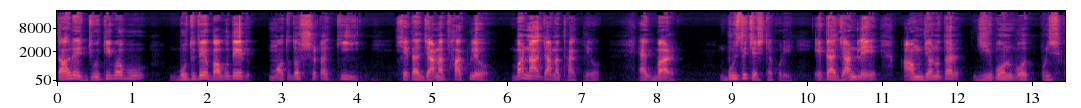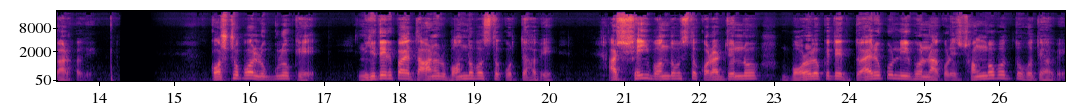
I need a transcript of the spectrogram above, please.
তাহলে জ্যোতিবাবু বুদ্ধদেব বাবুদের মতাদর্শটা কি? সেটা জানা থাকলেও বা না জানা থাকলেও একবার বুঝতে চেষ্টা করি। এটা জানলে আমজনতার জীবনবোধ পরিষ্কার হবে। কষ্টপর লোকগুলোকে নিজেদের পায়ে দাঁড়ানোর বন্দোবস্ত করতে হবে। আর সেই বন্দোবস্ত করার জন্য বড় লোকেদের দয়ের উপর নির্ভর না করে সঙ্গবদ্ধ হতে হবে,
